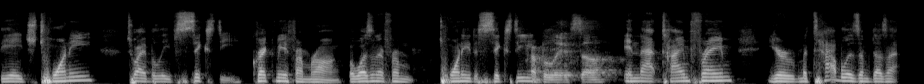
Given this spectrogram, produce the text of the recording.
the age 20 to i believe 60 correct me if i'm wrong but wasn't it from 20 to 60 I believe so. in that time frame your metabolism doesn't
